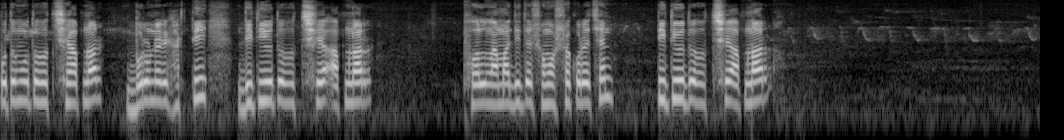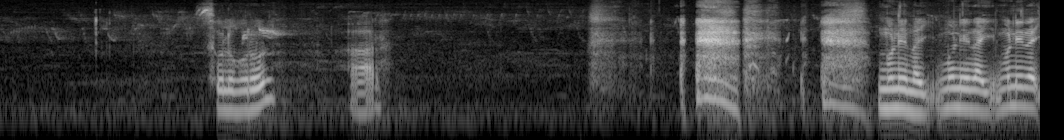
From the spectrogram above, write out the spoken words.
প্রথমত হচ্ছে আপনার বোরনের ঘাটতি, দ্বিতীয়ত হচ্ছে আপনার ফল নামা দিতে সমস্যা করেছেন, তৃতীয়ত হচ্ছে আপনার ষোলো বোরন আর মনে নাই মনে নাই মনে নাই।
